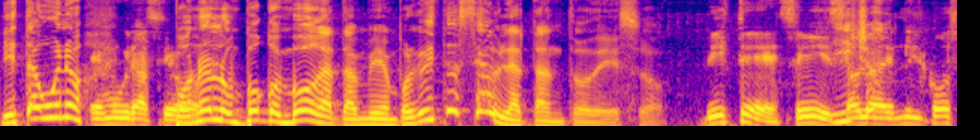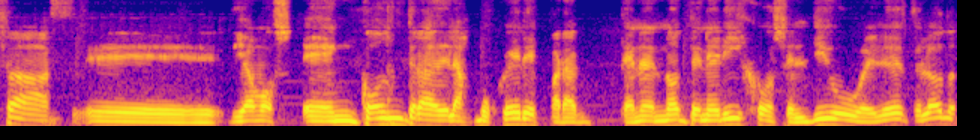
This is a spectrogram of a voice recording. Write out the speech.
Y está bueno Es muy gracioso. ponerlo un poco en boga también, porque ¿viste? no se habla tanto de eso. ¿Viste? Sí, se yo- habla de mil cosas, eh, digamos, en contra de las mujeres para tener, no tener hijos, el DIU, el esto, el otro,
